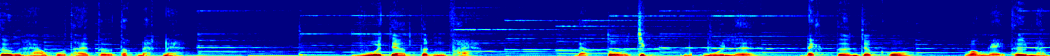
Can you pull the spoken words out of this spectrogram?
tướng hào của thái tử Tất Đạt Đa. Vua cha Tịnh Phạn đã tổ chức một buổi lễ đặt tên cho cô vào ngày thứ năm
